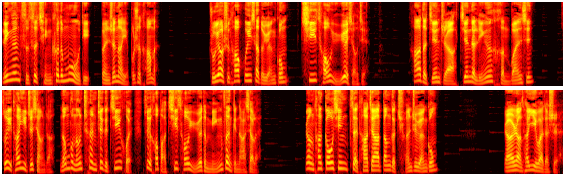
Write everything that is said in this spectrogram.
林恩此次请客的目的本身呢，也不是他们，主要是他麾下的员工七草雨月小姐。他的兼职啊，兼的林恩很不安心，所以他一直想着能不能趁这个机会，最好把七草雨月的名分给拿下来，让他高薪在他家当个全职员工。然而让他意外的是，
